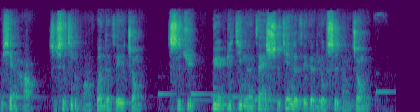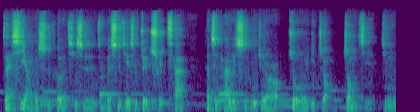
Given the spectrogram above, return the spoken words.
无限好，只是近黄昏”的这一种诗句。因为毕竟呢，在时间的这个流逝当中，在夕阳的时刻，其实整个世界是最璀璨，但是它也似乎就要作为一种终结，进入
